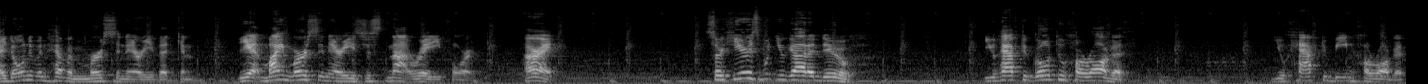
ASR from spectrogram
I don't even have a mercenary that can... Yeah, my mercenary is just not ready for it. Alright. So here's what you gotta do. You have to go to Harrogath. You have to be in Harrogath.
